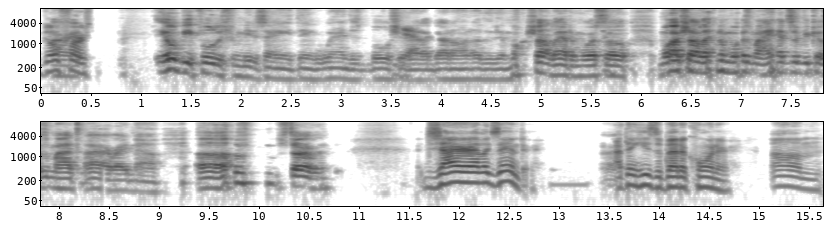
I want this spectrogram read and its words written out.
Go All right. first. It would be foolish for me to say anything wearing this bullshit Yeah. that I got on other than Marshon Lattimore. So Marshon Lattimore is my answer because of my attire right now. Uh, Sterling. Jaire Alexander. All I think he's a better corner. Um,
